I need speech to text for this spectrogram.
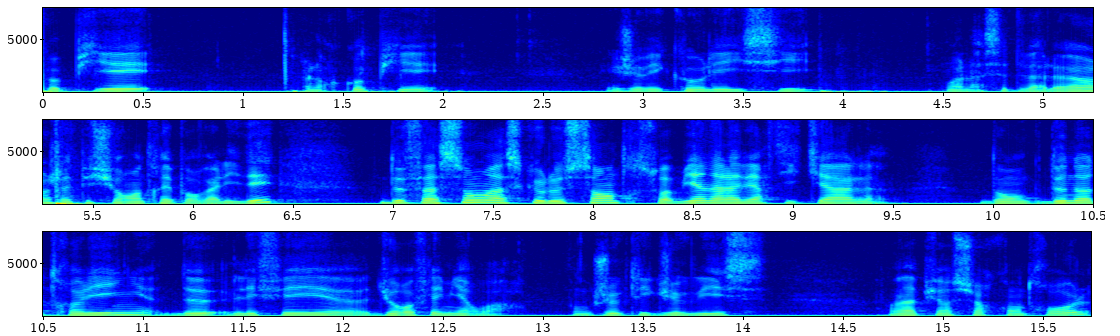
copier. Alors, copier. Et je vais coller ici, voilà, cette valeur. J'appuie sur Entrée pour valider, de façon à ce que le centre soit bien à la verticale donc de notre ligne de l'effet euh, du reflet miroir. Donc je clique, je glisse en appuyant sur CTRL.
